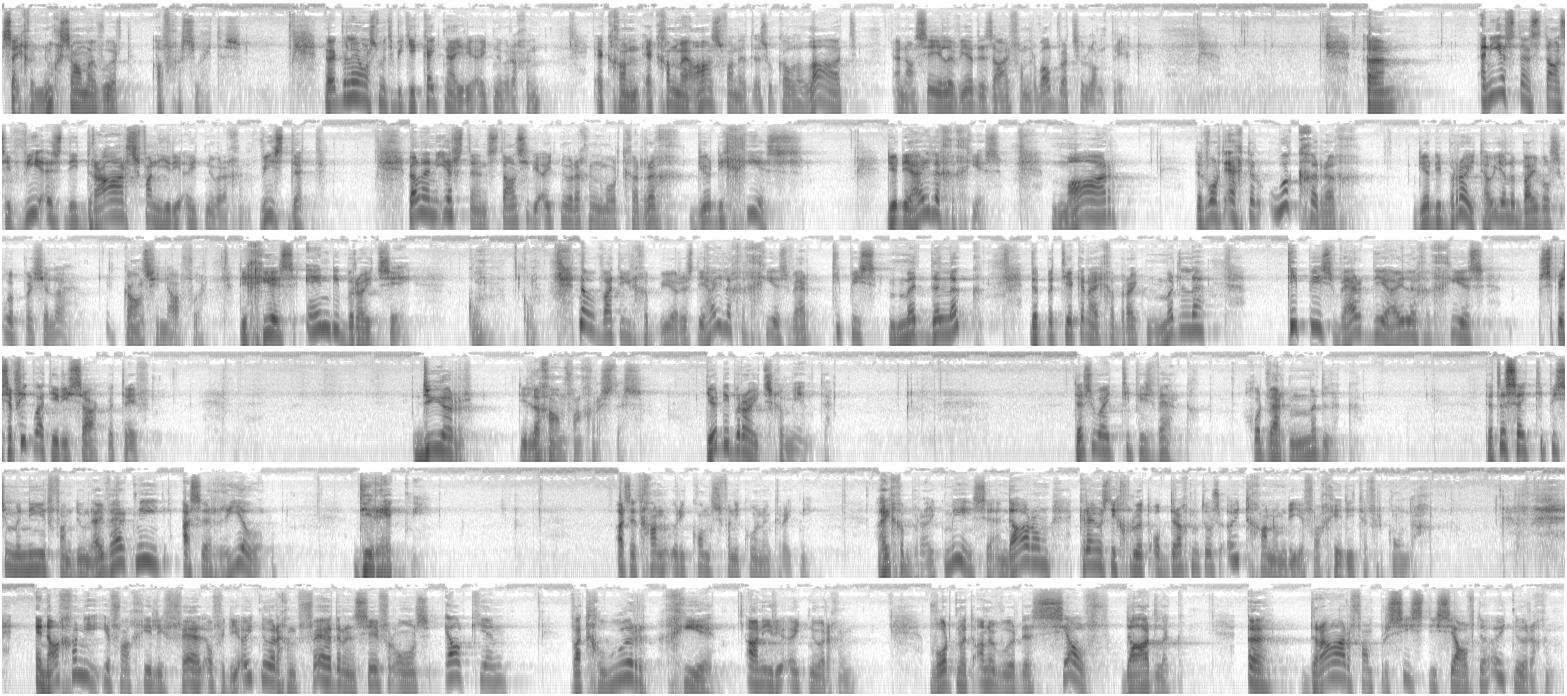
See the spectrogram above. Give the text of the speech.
Sy genoegsame woord afgesluit is. Nou ek wil hê ons moet 'n bietjie kyk na hierdie uitnodiging. Ek gaan ek gaan my haas van dit is ook al laat en dan sê julle weer dis daai van der Walt wat so lank preek. Ehm um, in eerste instansie, wie is die draers van hierdie uitnodiging? Wie's dit? Wel in eerste instansie die uitnodiging word gerig deur die Gees. Deur die Heilige Gees. Maar dit word egter ook gerig deur die bruid. Hou julle Bybels oop as julle kan sien daarvoor. Die Gees en die bruid sê: "Kom." kom. Nou wat hier gebeur is die Heilige Gees werk tipies middelik. Dit beteken hy gebruik middele. Tipies werk die Heilige Gees spesifiek wat hierdie saak betref deur die liggaam van Christus. Deur die bruidsgemeente. Dis hoe hy tipies werk. God werk middelik. Dit is sy tipiese manier van doen. Hy werk nie as 'n reël direk nie. As dit gaan oor die koms van die koninkryk nie. Hy gebruik mense en daarom kry ons die groot opdrag met ons uitgaan om die evangelie te verkondig. En dan gaan die evangelie verder of die uitnodiging verder en sê vir ons elkeen wat gehoor gee aan hierdie uitnodiging word met ander woorde self dadelik 'n draer van presies dieselfde uitnodiging.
